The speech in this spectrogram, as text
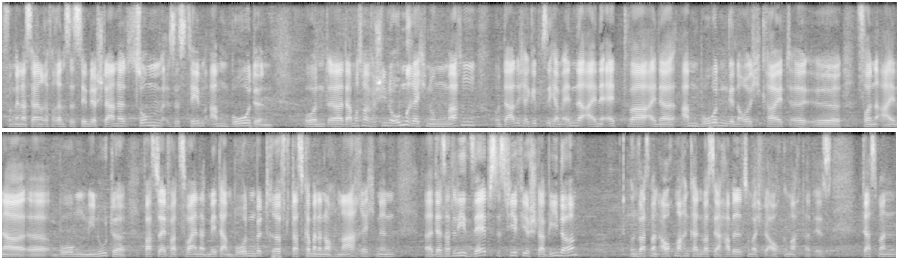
vom inertialen Referenzsystem der Sterne zum System am Boden. Und äh, da muss man verschiedene Umrechnungen machen und dadurch ergibt sich am Ende eine etwa eine am Boden Genauigkeit äh, äh von einer äh, Bogenminute, was so etwa 200 Meter am Boden betrifft. Das kann man dann auch nachrechnen. Äh, der Satellit selbst ist viel, viel stabiler. Und was man auch machen kann, was der Hubble zum Beispiel auch gemacht hat, ist, dass man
